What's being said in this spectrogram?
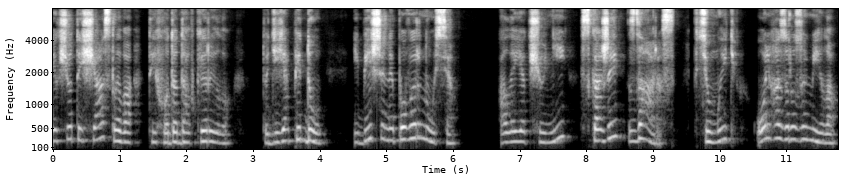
Якщо ти щаслива, тихо додав Кирило, тоді я піду і більше не повернуся. Але якщо ні, скажи зараз. В цю мить Ольга зрозуміла,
